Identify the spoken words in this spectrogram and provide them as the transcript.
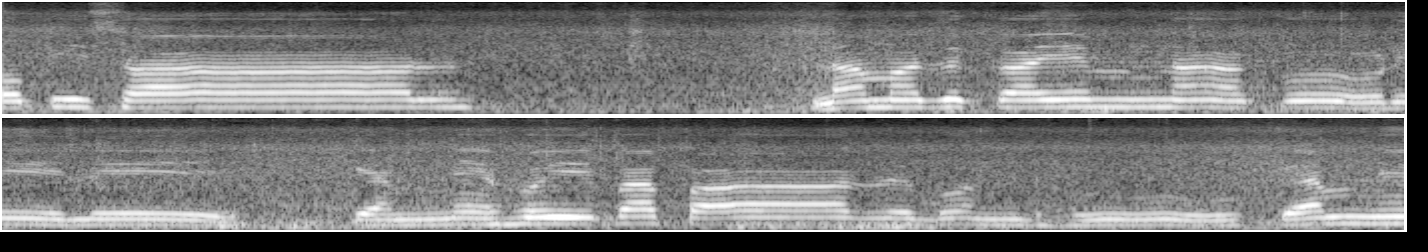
অফিসার। নামাজ কায়েম না করিলে কেমনে হইবা পার বন্ধু, কেমনে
